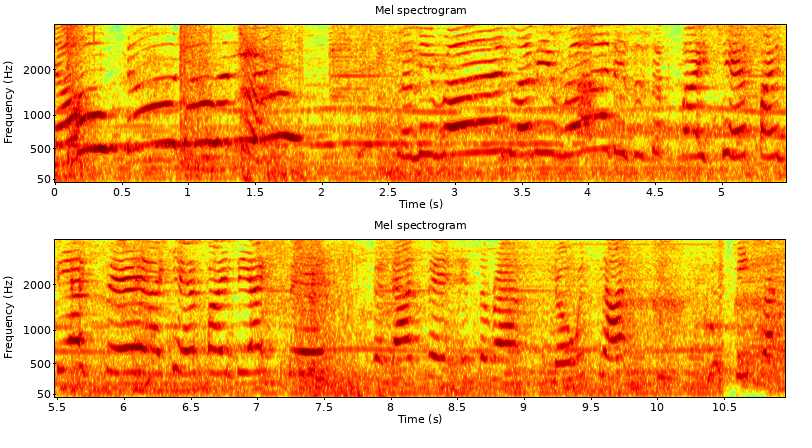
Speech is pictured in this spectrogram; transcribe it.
No, no, no, let me go. Let me run, let me run. Is this a, I can't find the exit. I can't find the exit. But that's it, it's a wrap. No, it's not. Just keep running.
